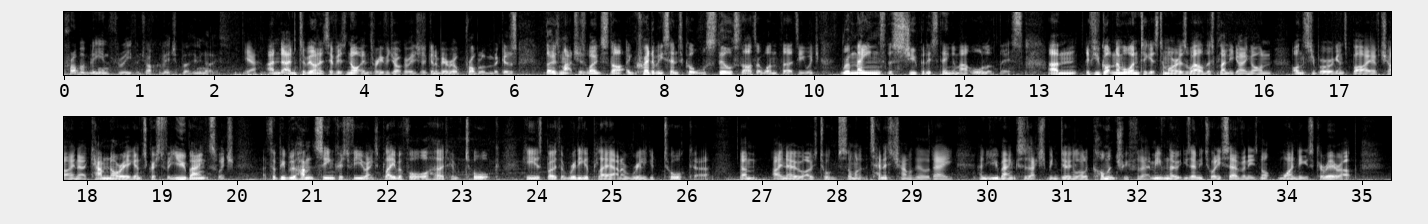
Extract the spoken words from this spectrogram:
Probably in three for Djokovic, but who knows? Yeah, and and to be honest, if it's not in three for Djokovic, it's going to be a real problem because those matches won't start. Incredibly, centre court will still start at 1.30, which remains the stupidest thing about all of this. Um, if you've got number one tickets tomorrow as well, there's plenty going on. Ons Jabeur against Bai of China, Cam Norrie against Christopher Eubanks, which for people who haven't seen Christopher Eubanks play before or heard him talk, he is both a really good player and a really good talker. Um, I know I was talking to someone at the tennis channel the other day, and Eubanks has actually been doing a lot of commentary for them, even though he's only 27, he's not winding his career up,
